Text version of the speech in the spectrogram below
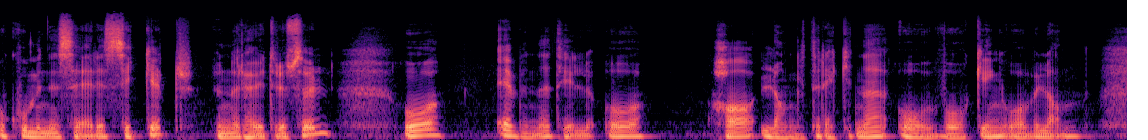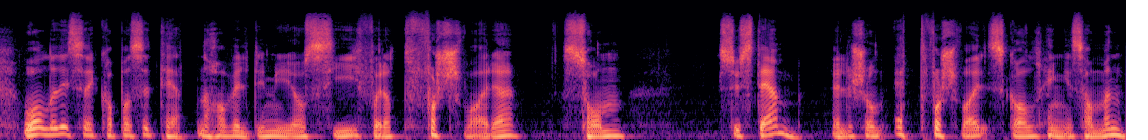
å kommunisere sikkert under høy trussel, og evne til å ha langtrekkende overvåking over land. Og alle disse kapasitetene har veldig mye å si for at Forsvaret som system, eller som ett forsvar, skal henge sammen.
